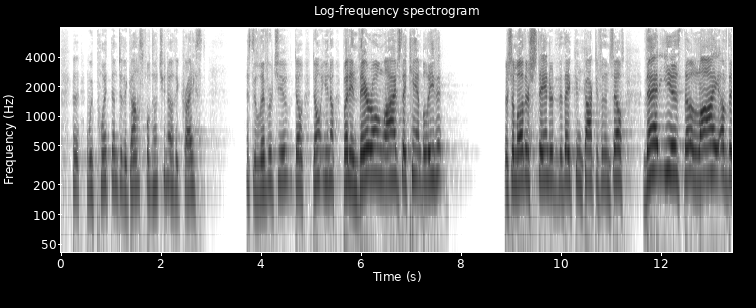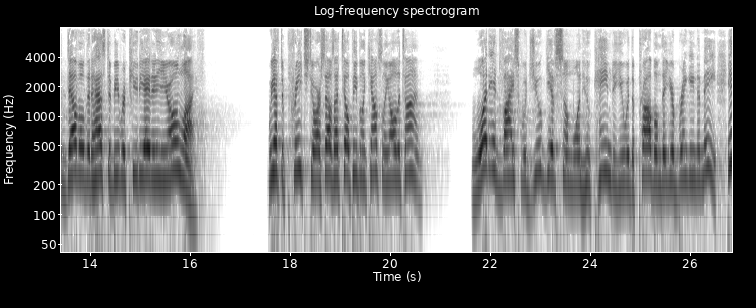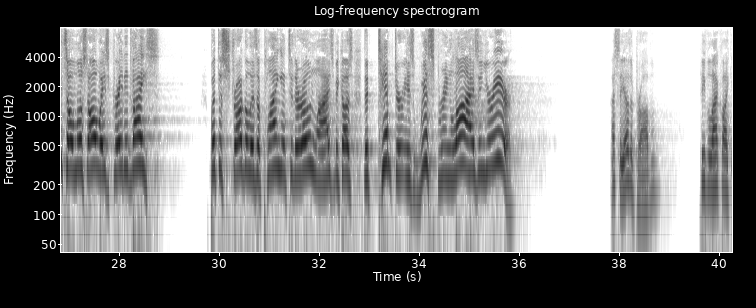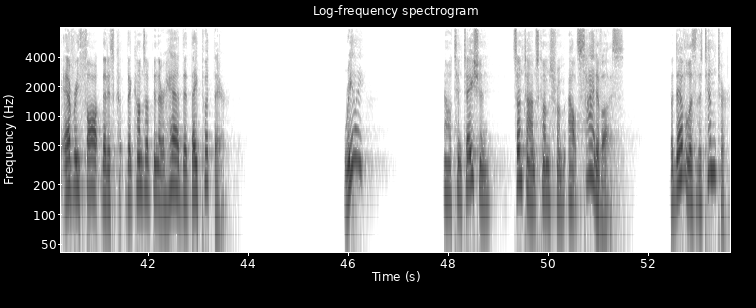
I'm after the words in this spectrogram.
we point them to the gospel. Don't you know that Christ has delivered you? Don't, don't you know? But in their own lives, they can't believe it. There's some other standard that they've concocted for themselves. That is the lie of the devil that has to be repudiated in your own life. We have to preach to ourselves. I tell people in counseling all the time. What advice would you give someone who came to you with the problem that you're bringing to me? It's almost always great advice. But the struggle is applying it to their own lives because the tempter is whispering lies in your ear. That's the other problem. People act like every thought that, is, that comes up in their head that they put there. Really? Now, temptation sometimes comes from outside of us. The devil is the tempter.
